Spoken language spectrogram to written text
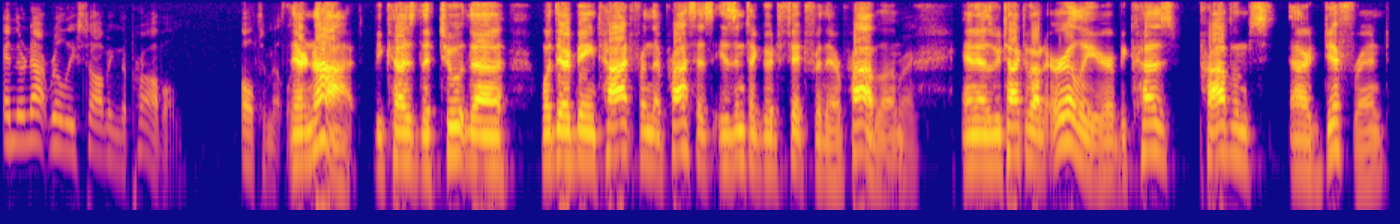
and they're not really solving the problem, ultimately. They're not because the two the what they're being taught from the process isn't a good fit for their problem. Right. And as we talked about earlier, because problems are different,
